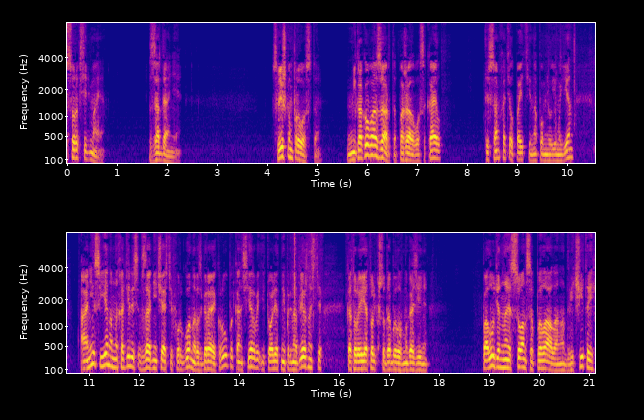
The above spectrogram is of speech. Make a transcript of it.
47. Задание. Слишком просто. Никакого азарта, пожаловался Кайл. Ты сам хотел пойти, напомнил ему Йен. Они с Йеном находились в задней части фургона, разбирая крупы, консервы и туалетные принадлежности, которые я только что добыла в магазине. Полуденное солнце пылало над Вичитой.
